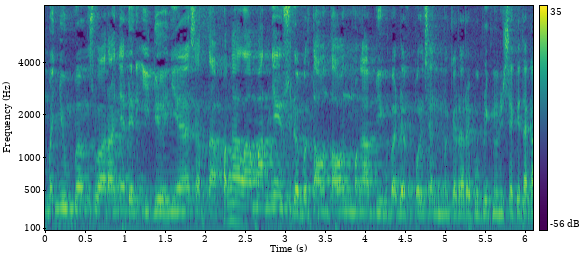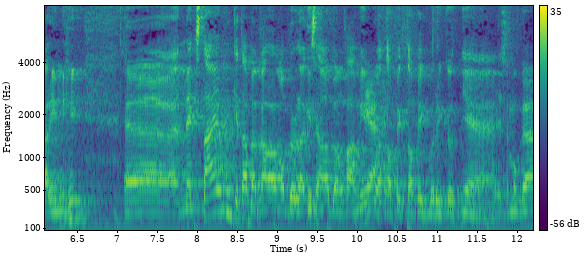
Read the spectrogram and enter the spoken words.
menyumbang suaranya dan idenya serta pengalamannya yang sudah bertahun-tahun mengabdi kepada Kepolisian Negara Republik Indonesia kita kali ini. Eh, next time kita bakal ngobrol lagi sama Bang Fahmi Iya. buat topik-topik berikutnya. Ya, semoga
